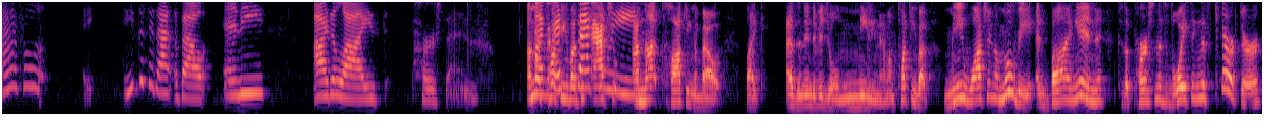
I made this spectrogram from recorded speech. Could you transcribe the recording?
Asshole. You could say that about any idolized person. I'm not Ever- talking about the actual. I'm not talking about like as an individual meeting them. I'm talking about me watching a movie and buying in to the person that's voicing this character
